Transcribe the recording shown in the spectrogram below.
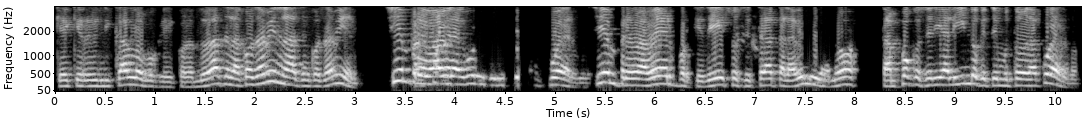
que hay que reivindicarlo, porque cuando hacen las cosas bien, las hacen cosas bien. Siempre va a haber algunos que no estén de acuerdo, siempre va a haber, porque de eso se trata la vida, ¿no? Tampoco sería lindo que estemos todos de acuerdo.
